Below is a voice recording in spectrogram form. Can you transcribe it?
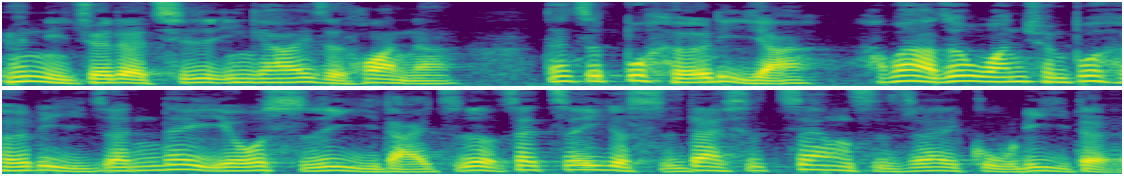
因为你觉得其实应该要一直换呢，但这不合理呀，好不好？这完全不合理。人类有史以来只有在这一个时代是这样子在鼓励的。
